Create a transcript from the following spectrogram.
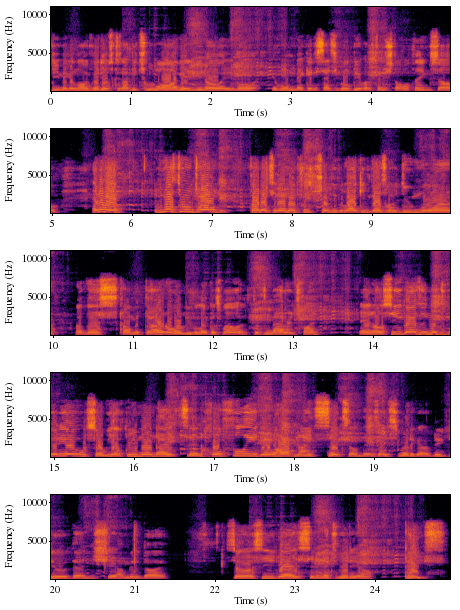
be making long videos because that'll be too long, and you know, it won't, it won't make any sense. You won't be able to finish the whole thing. So, anyway, if you guys do enjoy Anime, please be sure to leave a like. If you guys want to do more of this, comment down or leave a like as well. It doesn't matter, it's fine. And I'll see you guys in the next video. So we have three more nights, and hopefully they don't have night six on this. I swear to God, if they do, then shit, I'm gonna die. So I'll see you guys in the next video. Peace.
